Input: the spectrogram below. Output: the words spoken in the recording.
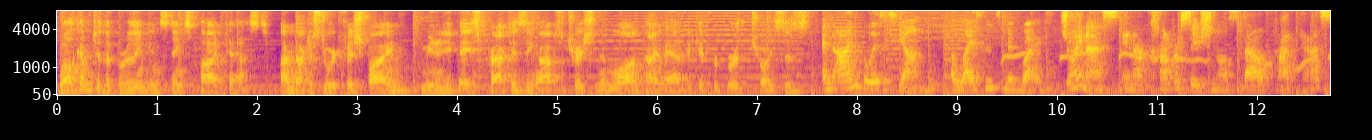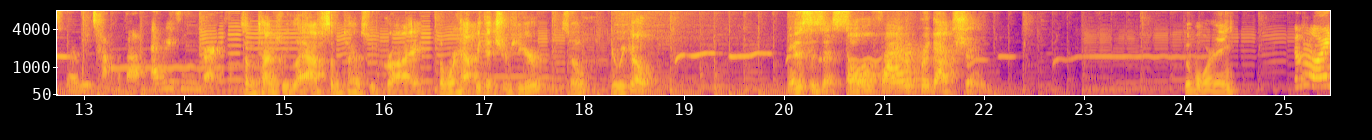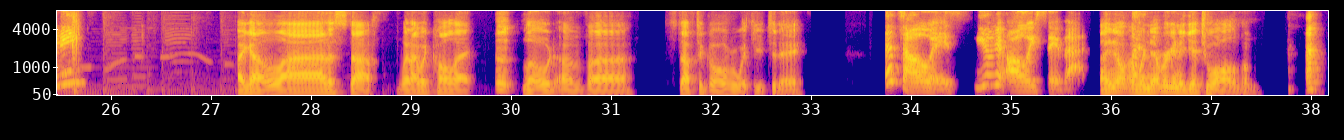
Welcome to the Birthing Instincts podcast. I'm Dr. Stuart Fishbein, community based practicing obstetrician and longtime advocate for birth choices. And I'm Bliss Young, a licensed midwife. Join us in our conversational style podcast where we talk about everything birth. Sometimes we laugh, sometimes we cry, but we're happy that you're here. So here we go. This, this is a Soulfire production. Good morning. Good morning. I got a lot of stuff, what I would call a load of uh, stuff to go over with you today. That's always, you always say that. I know, and we're never going to get to all of them.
